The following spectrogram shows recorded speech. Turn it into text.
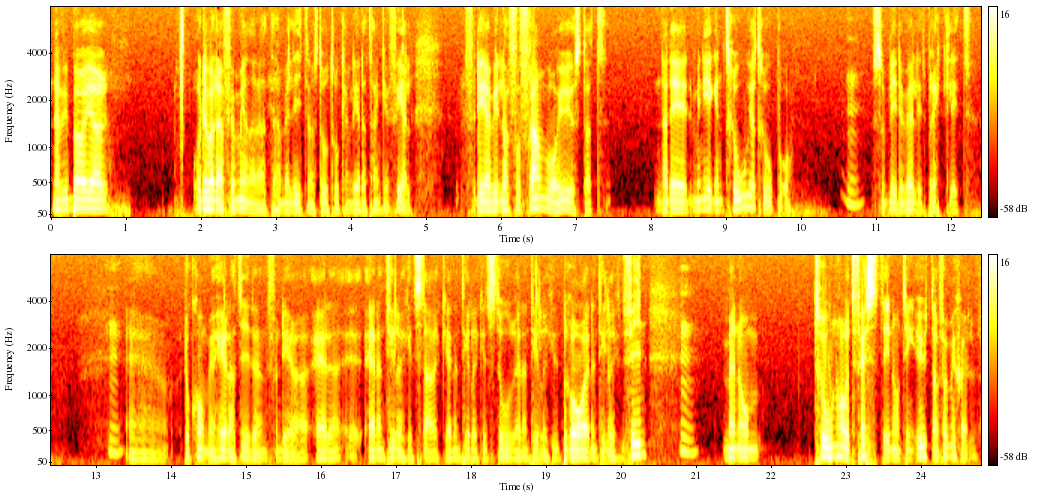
när vi börjar och det var därför jag menade att det här med liten och stor tro kan leda tanken fel. För det jag ville få fram var ju just att när det är min egen tro jag tror på Mm. så blir det väldigt bräckligt. Mm. Eh, då kommer jag hela tiden fundera, är den, är den tillräckligt stark? Är den tillräckligt stor? Är den tillräckligt bra? Är den tillräckligt fin? Mm. Men om tron har ett fäste i någonting utanför mig själv,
